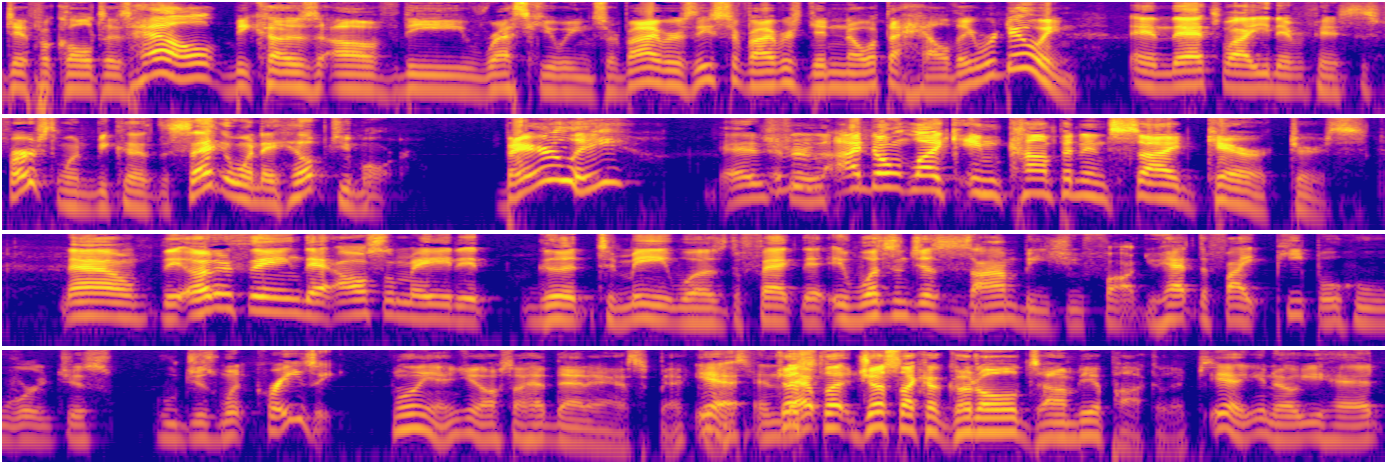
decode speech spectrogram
difficult as hell because of the rescuing survivors. These survivors didn't know what the hell they were doing. And that's why you never finished this first one because the second one they helped you more. Barely. That is true. I don't like incompetent side characters. Now, the other thing that also made it good to me was the fact that it wasn't just zombies you fought. You had to fight people who were just who just went crazy. Well, yeah, you also had that aspect. Yeah, yes. and just that- like, just like a good old zombie apocalypse. Yeah, you know, you had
